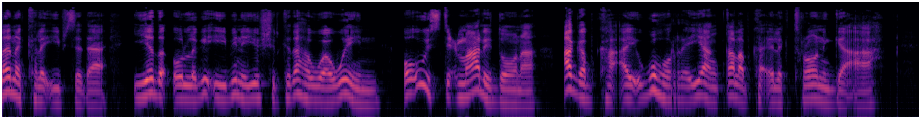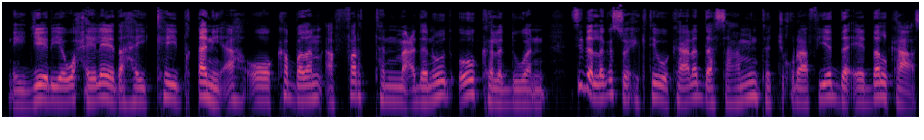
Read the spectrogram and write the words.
lana kala iibsadaa iyada oo laga iibinayo shirkadaha waaweyn oo u isticmaali doona agabka ay ugu horreeyaan qalabka elektroniga ah. Nigeriya waxay leedahay kayd qani ah oo ka badan afartan macdanood oo kala duwan sida laga soo xigtay wakaaladda sahminta juqraafiyadda ee dalkaas.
